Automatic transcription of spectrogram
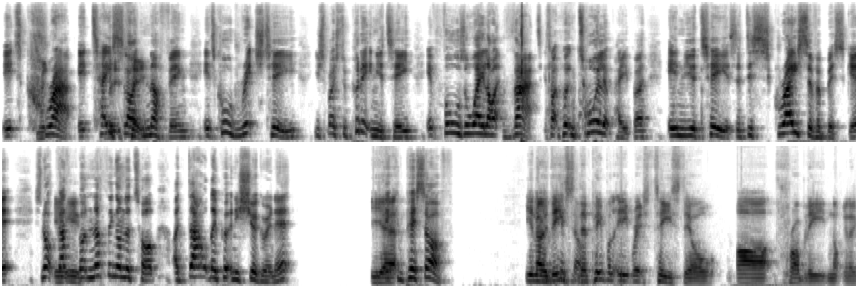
It's crap. It tastes like tea. nothing. It's called rich tea. You're supposed to put it in your tea. It falls away like that. It's like putting toilet paper in your tea. It's a disgrace of a biscuit. It's not It got, got nothing on the top. I doubt they put any sugar in it. Yeah, It can piss off. You know these the people that eat rich tea still are probably not gonna,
